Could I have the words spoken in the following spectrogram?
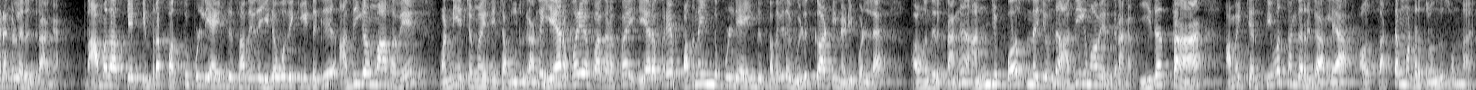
இடங்கள்ல இருக்கிறாங்க. ராமதாஸ் கேட்கின்ற பத்து புள்ளி ஐந்து சதவீத இடஒதுக்கீட்டுக்கு அதிகமாகவே வன்னிய சமுதாயத்தை சார்ந்து இருக்காங்க. ஏறக்குறைய பார்க்குறப்ப ஏறக்குறைய பதினைந்து புள்ளி ஐந்து சதவீத விழுக்காட்டின் அடிப்படையில் அவங்க வந்து இருக்கிறாங்க. அஞ்சு பர்சன்டேஜ் வந்து அதிகமாகவே இருக்கிறாங்க. இதைத்தான் அமைச்சர் சிவசங்கர் இருக்கார் இல்லையா? அவர் சட்டமன்றத்தில் வந்து சொன்னார்.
